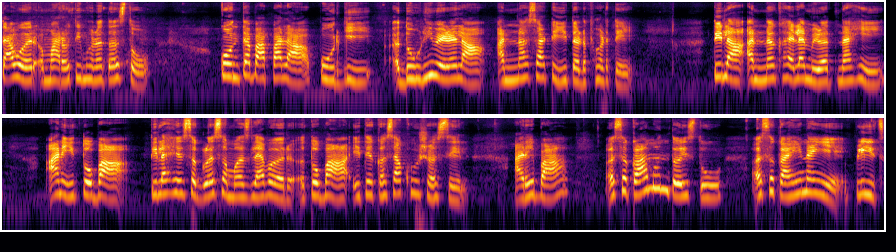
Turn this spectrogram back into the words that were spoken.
त्यावर मारुती म्हणत असतो कोणत्या बापाला पोरगी दोन्ही वेळेला अन्नासाठी तडफडते? तिला अन्न खायला मिळत नाही आणि तो बा तिला हे सगळं समजल्यावर तो बा इथे कसा खुश असेल? अरे बा असं का म्हणतोयस तू? असं काही नाही आहे प्लीज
